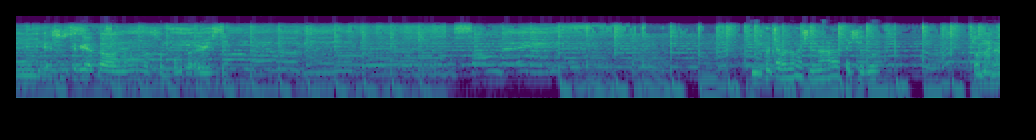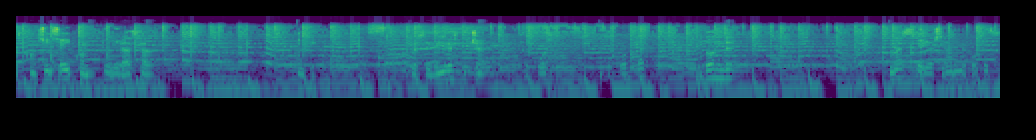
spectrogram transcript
Y eso sería todo, ¿no? Nuestro punto de vista. Y en cuanto a lo mencionado, estoy seguro tomarás conciencia y contribuirás a recibir, escuchar post- este podcast, donde más diversión de cosas.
